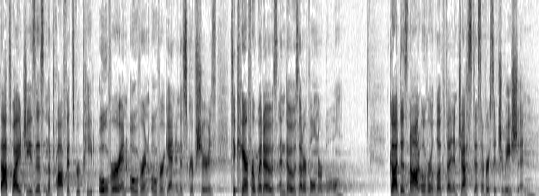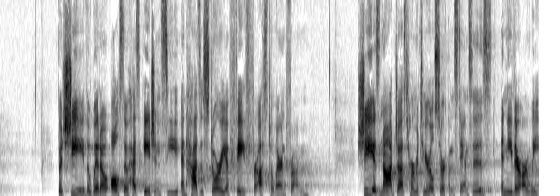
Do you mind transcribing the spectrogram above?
That's why Jesus and the prophets repeat over and over and over again in the scriptures to care for widows and those that are vulnerable. God does not overlook the injustice of her situation. But she, the widow, also has agency and has a story of faith for us to learn from. She is not just her material circumstances, and neither are we.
